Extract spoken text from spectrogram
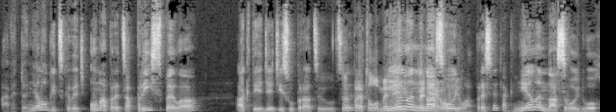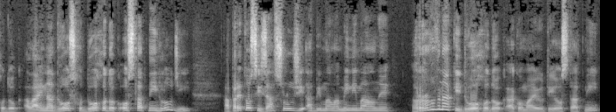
A to je nelogické, veď ona predsa prispela ak tie deti sú pracujúce, preto menej, nie len menej na svoj, robila. presne tak, nie len na svoj dôchodok, ale aj na dôchodok ostatných ľudí a preto si zaslúži, aby mala minimálne rovnaký dôchodok, ako majú tí ostatní,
